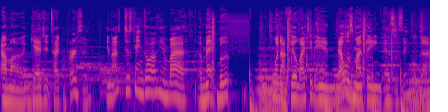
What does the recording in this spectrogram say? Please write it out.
I'm a gadget type of person. And I just can't go out here and buy a MacBook when I feel like it. And that was my thing as a single guy.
